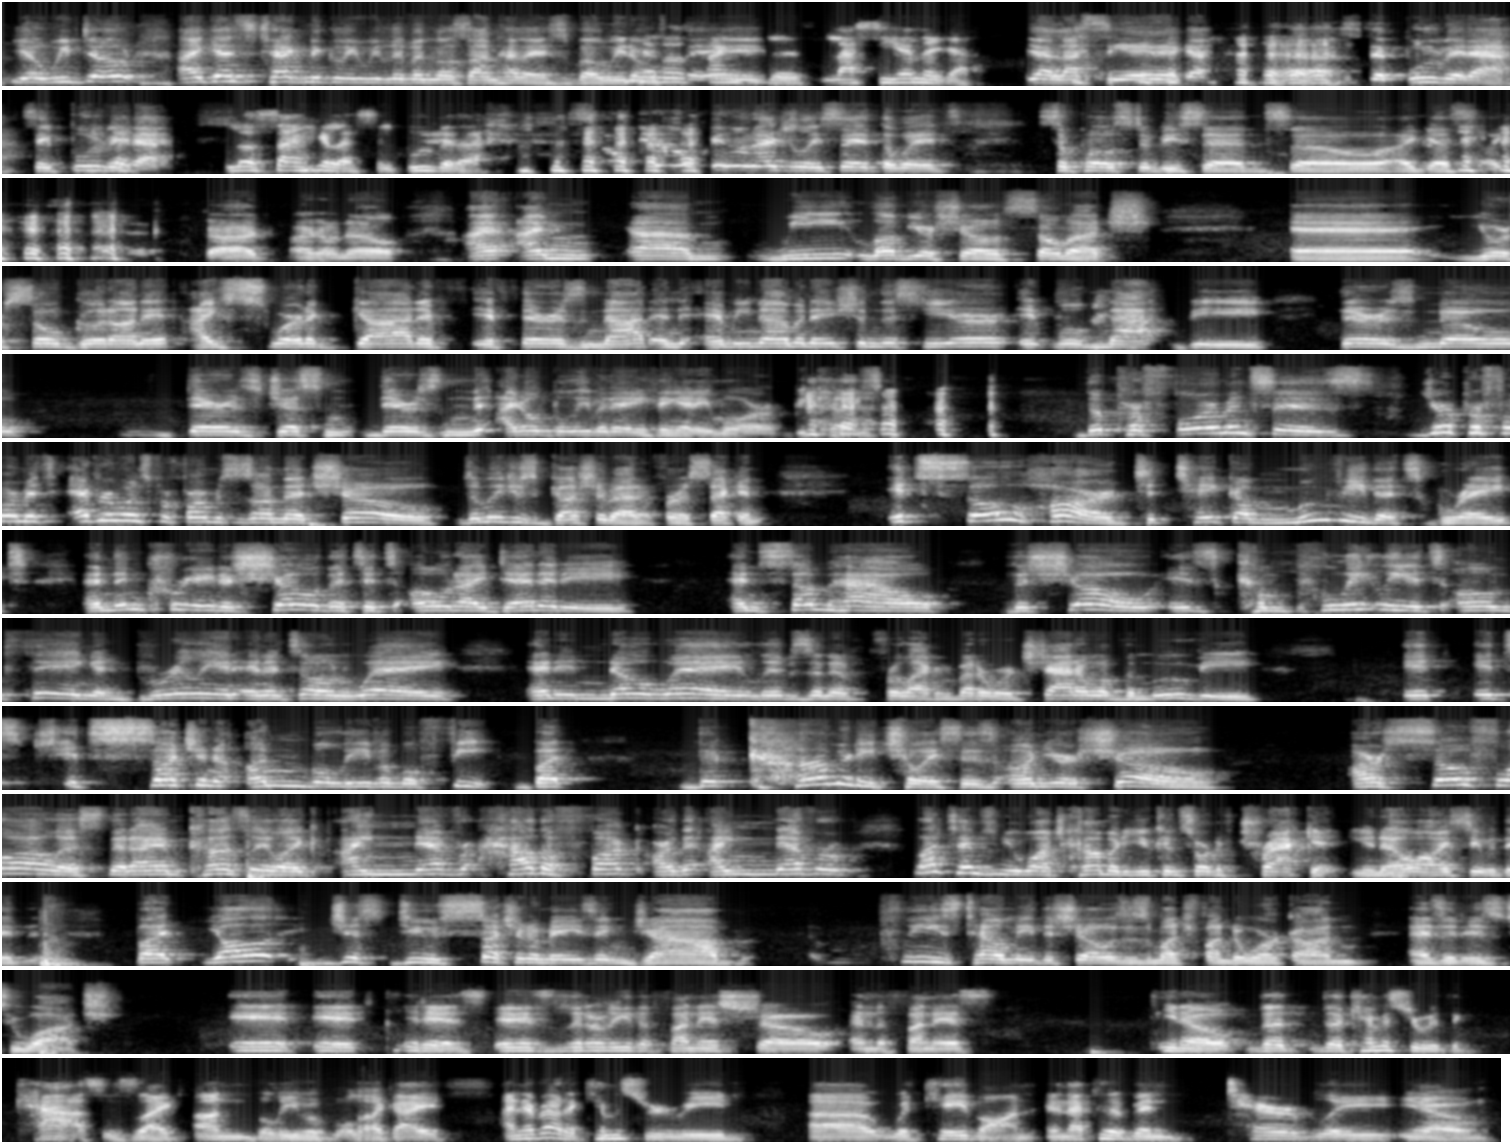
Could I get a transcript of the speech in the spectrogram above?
yeah, we don't. I guess technically we live in Los Angeles, but we don't Los say Angeles, La Ciénega. Yeah, La Ciénega, uh, Sepúlveda, Sepúlveda. Los Angeles, Sepúlveda. so we, don't, we don't actually say it the way it's supposed to be said. So I guess. I guess God, I don't know. I, I'm. Um, we love your show so much. Uh, you're so good on it. I swear to God, if if there is not an Emmy nomination this year, it will not be. There is no. There's just there's. n- I don't believe in anything anymore because the performances, your performance, everyone's performances on that show. Let me just gush about it for a second. It's so hard to take a movie that's great and then create a show that's its own identity and somehow the show is completely its own thing and brilliant in its own way and in no way lives in a for lack of a better word shadow of the movie it it's it's such an unbelievable feat but the comedy choices on your show are so flawless that I am constantly like, I never, how the fuck are they? I never, a lot of times when you watch comedy, you can sort of track it, you know, Oh, I see what they. But y'all just do such an amazing job. Please tell me the show is as much fun to work on as it is to watch. It it it is. It is literally the funnest show and the funnest. You know the the chemistry with the cast is like unbelievable. Like I I never had a chemistry read uh, with Kayvan, and that could have been terribly you know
